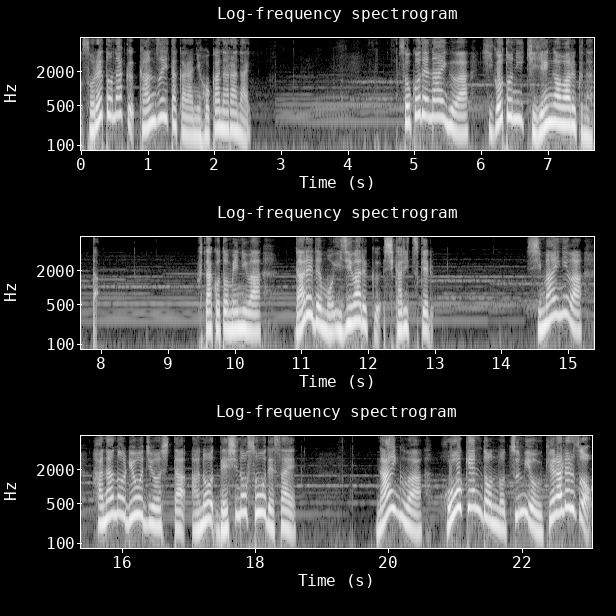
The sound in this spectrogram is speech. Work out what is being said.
それとなく感づいたからに他ならない。そこで内具は日ごとに機嫌が悪くなった。二言目には誰でも意地悪く叱りつける。しまいには花の領事をしたあの弟子の僧でさえ内具は宝剣丼の罪を受けられるぞ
